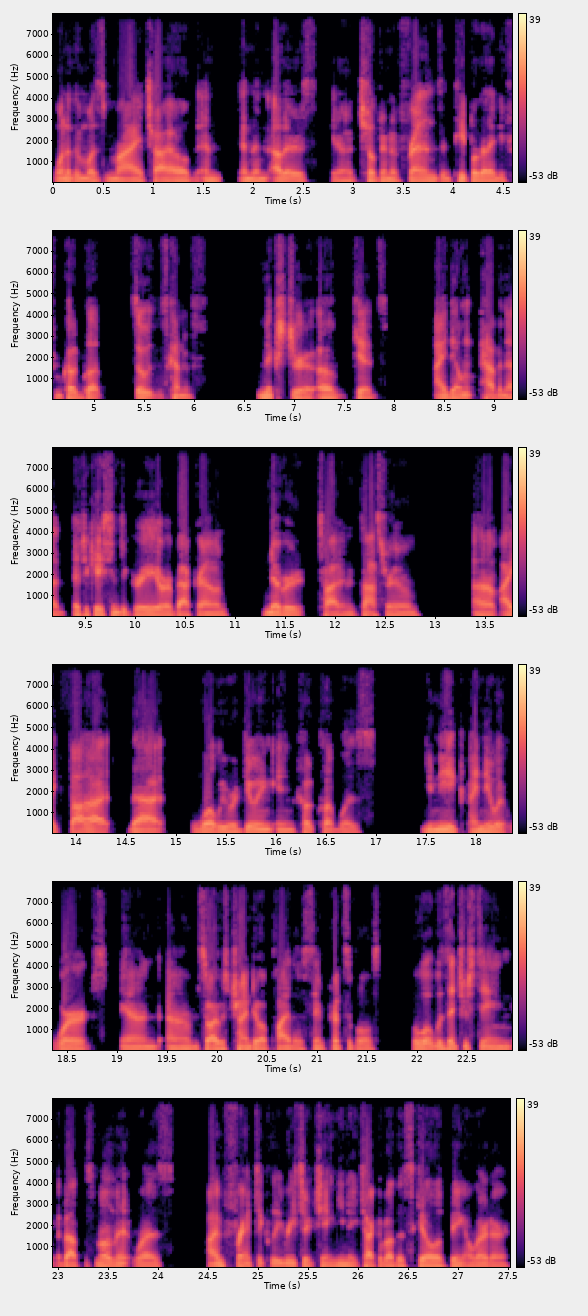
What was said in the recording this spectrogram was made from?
One of them was my child and, and then others, you know, children of friends and people that I knew from Code Club. So it was kind of mixture of kids. I don't have an ed- education degree or a background, never taught in a classroom. Um, I thought that what we were doing in Code Club was unique. I knew it worked. And um, so I was trying to apply those same principles. But what was interesting about this moment was I'm frantically researching. You know, you talk about the skill of being a learner.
